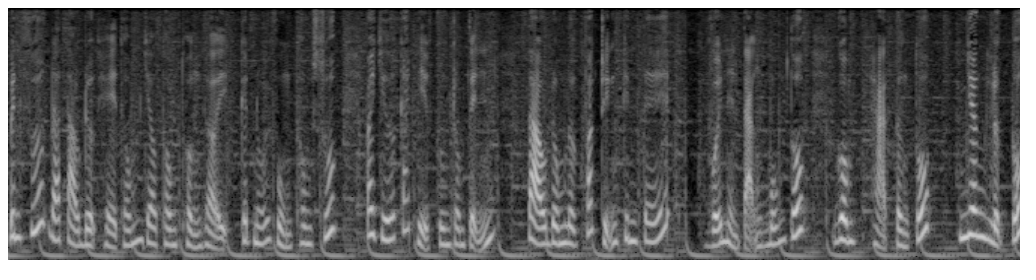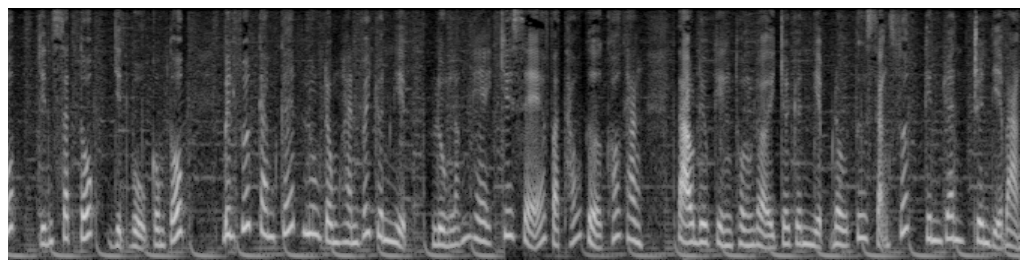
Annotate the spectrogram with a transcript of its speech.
Bình Phước đã tạo được hệ thống giao thông thuận lợi, kết nối vùng thông suốt và giữa các địa phương trong tỉnh, tạo động lực phát triển kinh tế với nền tảng 4 tốt gồm hạ tầng tốt, nhân lực tốt, chính sách tốt, dịch vụ công tốt. Bình Phước cam kết luôn đồng hành với doanh nghiệp, luôn lắng nghe, chia sẻ và tháo gỡ khó khăn, tạo điều kiện thuận lợi cho doanh nghiệp đầu tư sản xuất, kinh doanh trên địa bàn.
